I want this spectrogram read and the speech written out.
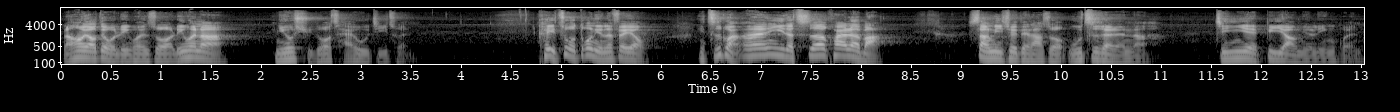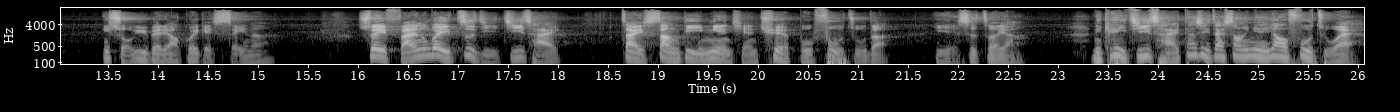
然后要对我灵魂说：“灵魂啊，你有许多财物积存，可以做多年的费用，你只管安安逸逸的吃喝快乐吧。”上帝却对他说：“无知的人呐，今夜必要你的灵魂，你所预备的要归给谁呢？所以，凡为自己积财，在上帝面前却不富足的，也是这样。你可以积财，但是你在上帝面前要富足。哎，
